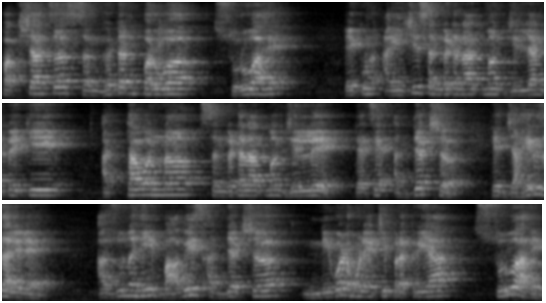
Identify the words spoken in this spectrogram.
पक्षाचं संघटन पर्व सुरू आहे. एकूण ऐंशी संघटनात्मक जिल्ह्यांपैकी अठ्ठावन्न संघटनात्मक जिल्हे त्याचे अध्यक्ष हे जाहीर झालेले आहेत. अजूनही बावीस अध्यक्ष निवड होण्याची प्रक्रिया सुरू आहे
